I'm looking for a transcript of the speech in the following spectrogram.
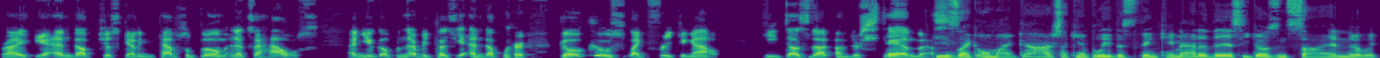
right? You end up just getting the capsule, boom, and it's a house. And you go from there because you end up where Goku's like freaking out. He does not understand this. he's like, "Oh my gosh, I can't believe this thing came out of this." He goes inside, and they're like,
